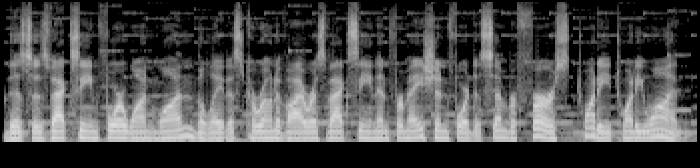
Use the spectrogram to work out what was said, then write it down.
This is Vaccine 411, the latest coronavirus vaccine information for December 1st, 2021.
